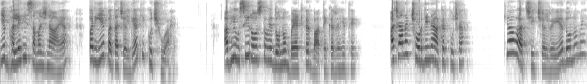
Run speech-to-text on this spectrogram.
ये भले ही समझ ना आया, पर यह पता चल गया कि कुछ हुआ है। अभी उसी रोज तो वे दोनों बैठकर बातें कर रहे थे। अचानक छोड़दी ने आकर पूछा, क्या बातचीत चल रही है दोनों में?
